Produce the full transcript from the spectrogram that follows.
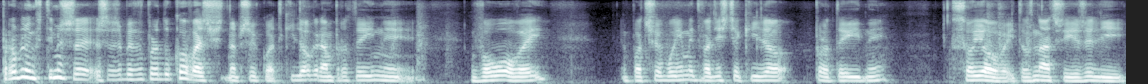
problem w tym, że, że żeby wyprodukować na przykład kilogram proteiny wołowej, potrzebujemy 20 kilo proteiny sojowej. To znaczy, jeżeli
